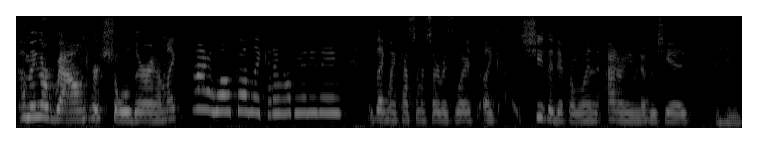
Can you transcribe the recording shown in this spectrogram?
coming around her shoulder, and I'm like, hi, welcome. Like, can I help you anything? It was like my customer service voice. Like, she's a different one. I don't even know who she is. Mhm.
